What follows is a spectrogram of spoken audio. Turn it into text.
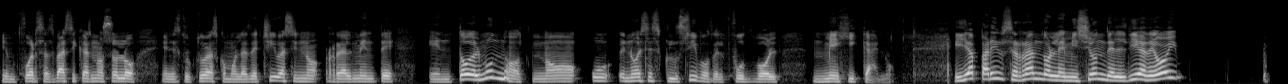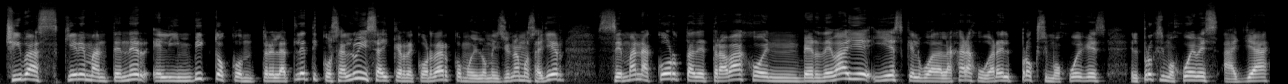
en fuerzas básicas, no solo en estructuras como las de Chivas, sino realmente en todo el mundo, no, no es exclusivo del fútbol mexicano. Y ya para ir cerrando la emisión del día de hoy, Chivas quiere mantener el invicto contra el Atlético San Luis. Hay que recordar, como lo mencionamos ayer, semana corta de trabajo en Verde Valle y es que el Guadalajara jugará el próximo jueves, el próximo jueves allá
